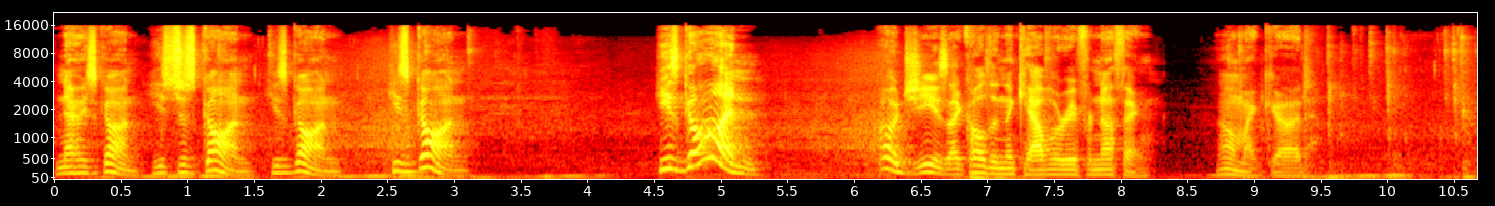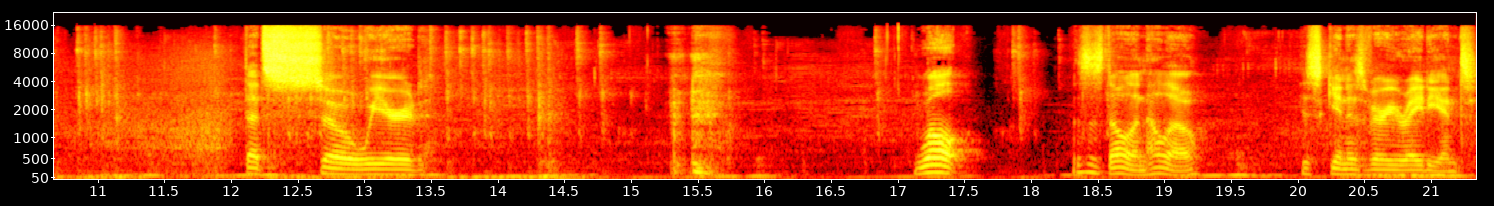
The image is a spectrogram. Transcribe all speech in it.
Now he's gone. He's just gone. He's gone. He's gone. He's gone! Oh, jeez, I called in the cavalry for nothing. Oh my god. That's so weird. well, this is Dolan. Hello. His skin is very radiant.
